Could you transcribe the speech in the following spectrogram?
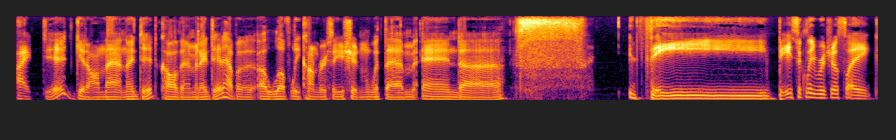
I did get on that and I did call them and I did have a, a lovely conversation with them and uh, they basically were just like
